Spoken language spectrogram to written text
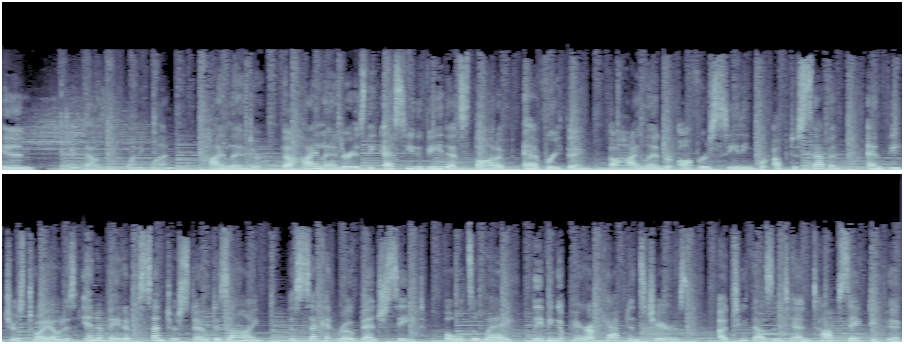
In 2021 Highlander. The Highlander is the SUV that's thought of everything. The Highlander offers seating for up to seven and features Toyota's innovative center stow design. The second row bench seat folds away, leaving a pair of captain's chairs. A 2010 top safety pick,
